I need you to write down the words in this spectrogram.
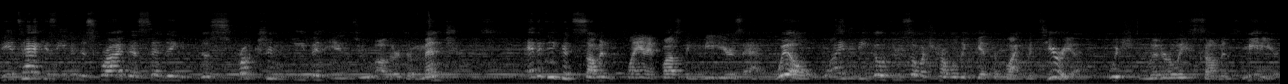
The attack is even described as sending destruction even into other dimensions. And if he could summon planet-busting meteors at will, why did he go through so much trouble to get the black materia, which literally summons meteors?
